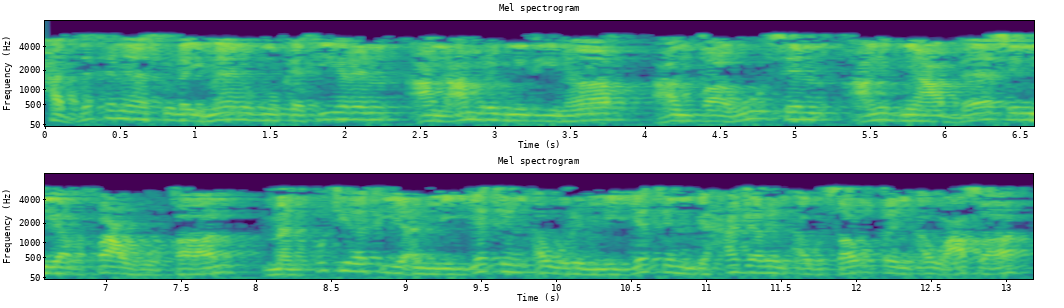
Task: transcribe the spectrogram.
حدثنا سليمان بن كثير عن عمرو بن دينار عن طاووس عن ابن عباس يرفعه قال من قتل في عمية أو رمية بحجر أو صوت أو عصا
